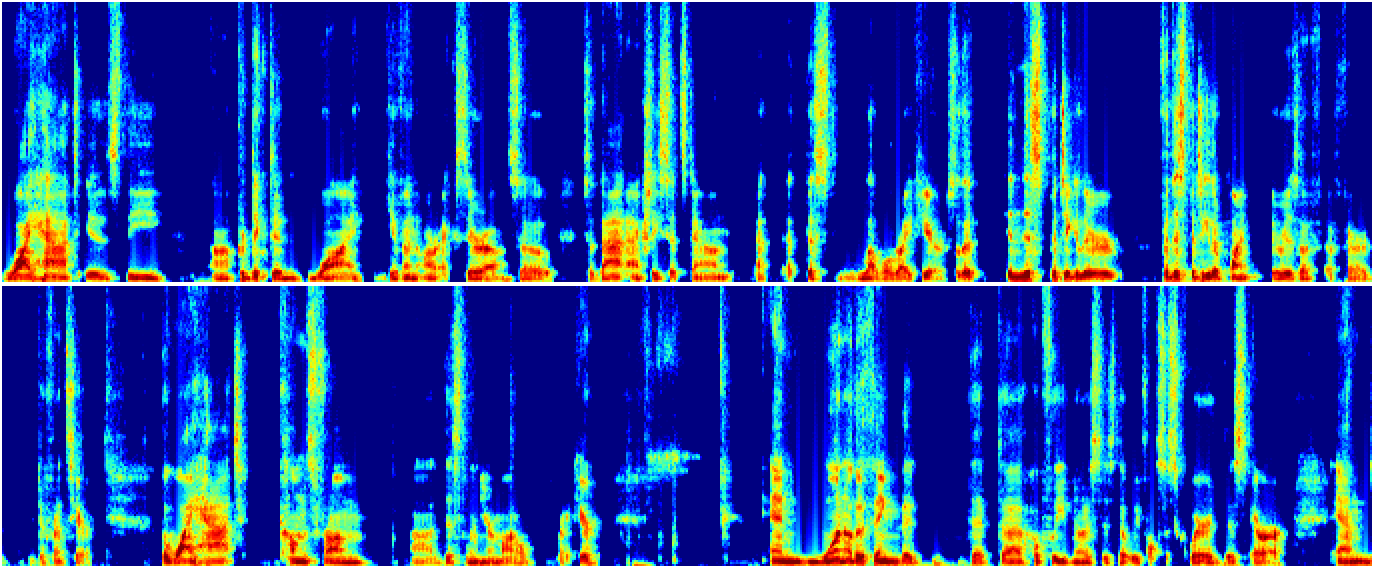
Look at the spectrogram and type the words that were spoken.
y hat is the uh, predicted y given our x0. So, so that actually sits down at, at this level right here. So that in this particular for this particular point, there is a, a fair difference here. The y hat comes from uh, this linear model right here. And one other thing that that uh, hopefully you've noticed is that we've also squared this error and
